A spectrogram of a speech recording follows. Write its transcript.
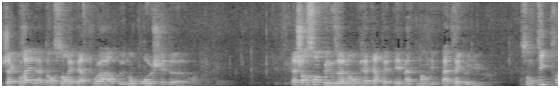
Jacques Brel a dans son répertoire de nombreux chefs-d'œuvre. La chanson que nous allons vous interpréter maintenant n'est pas très connue. Son titre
